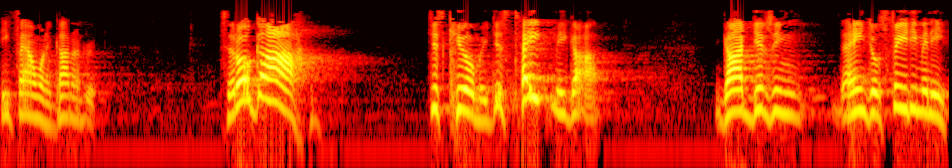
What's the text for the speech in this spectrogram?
he found one and got under it. Said, Oh God, just kill me. Just take me, God. God gives him, the angels feed him, and he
